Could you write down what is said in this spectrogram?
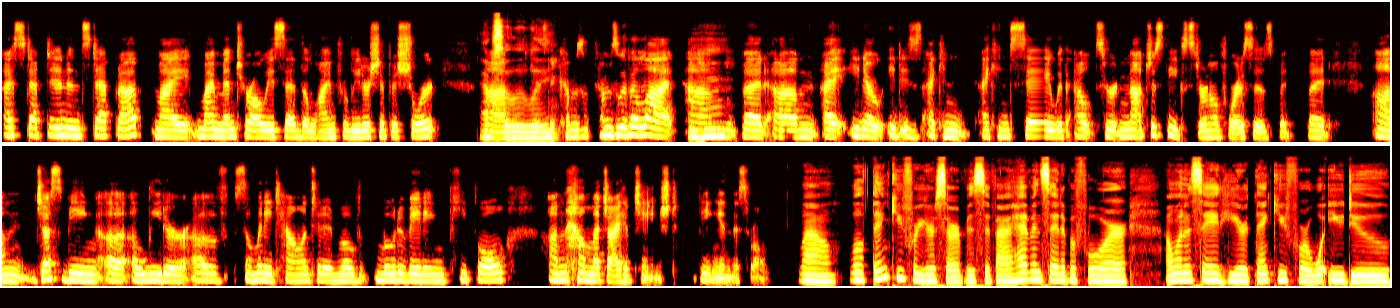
I stepped in and stepped up. My my mentor always said the line for leadership is short. Um, Absolutely, um, it comes comes with a lot. Um, mm-hmm. But um, I, you know, it is. I can I can say without certain, not just the external forces, but but um, just being a, a, leader of so many talented and mov- motivating people, um, how much I have changed being in this role. Wow. Well, thank you for your service. If I haven't said it before, I want to say it here. Thank you for what you do,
